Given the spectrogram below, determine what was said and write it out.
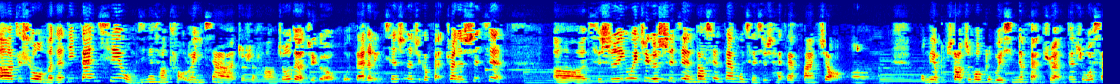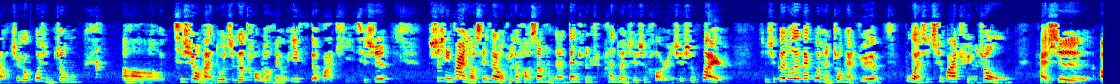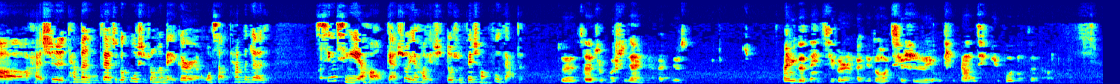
呃，这是我们的第三期，我们今天想讨论一下，就是杭州的这个火灾的林先生的这个反转的事件。呃，其实因为这个事件到现在目前其实还在发酵，嗯，我们也不知道之后会不会新的反转，但是我想这个过程中，呃，其实有蛮多值得讨论、很有意思的话题。其实事情发展到现在，我觉得好像很难单纯去判断谁是好人，谁是坏人。其实更多的在过程中，感觉不管是吃瓜群众。还是呃，还是他们在这个故事中的每个人，我想他们的心情也好，感受也好，也是都是非常复杂的。对，在整个事件里面，感觉参与的那几个人，感觉都其实有挺大的情绪波动在那里。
